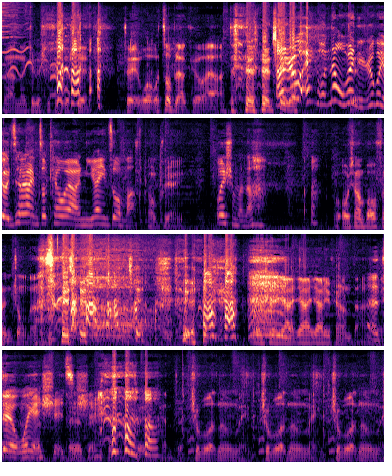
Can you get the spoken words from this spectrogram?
对吧？那这个事情就是，对我我做不了 KOL，对啊，这个如果哎，我那我问你，如果有机会让你做 KOL，你愿意做吗？我不愿意。为什么呢？我偶像包袱很重的，所以这个压压压力非常大。呃，对我也是，其实对对对对，你 看对，直播那么美，直播那么美，直播那么美。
